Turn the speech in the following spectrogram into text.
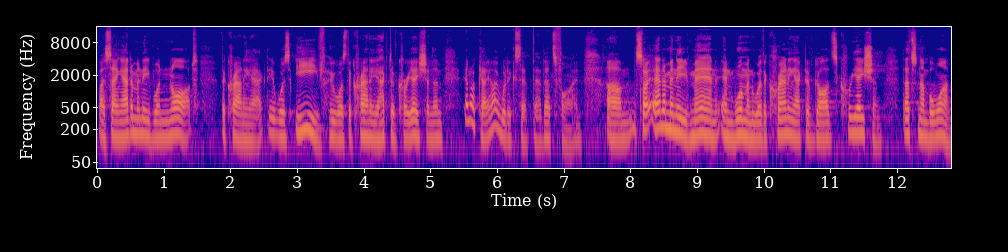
by saying Adam and Eve were not the crowning act. It was Eve who was the crowning act of creation. And, and okay, I would accept that. That's fine. Um, so, Adam and Eve, man and woman, were the crowning act of God's creation. That's number one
